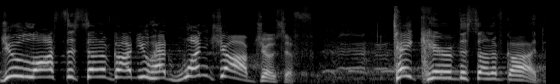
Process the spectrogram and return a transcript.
You lost the Son of God? You had one job, Joseph. Take care of the Son of God.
